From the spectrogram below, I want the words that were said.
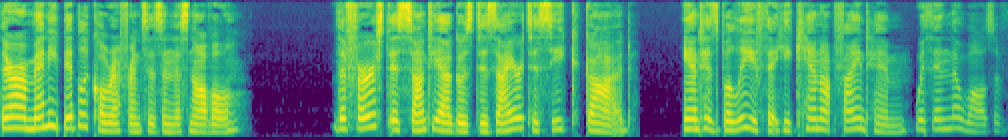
there are many biblical references in this novel. The first is Santiago's desire to seek God and his belief that he cannot find him within the walls of the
